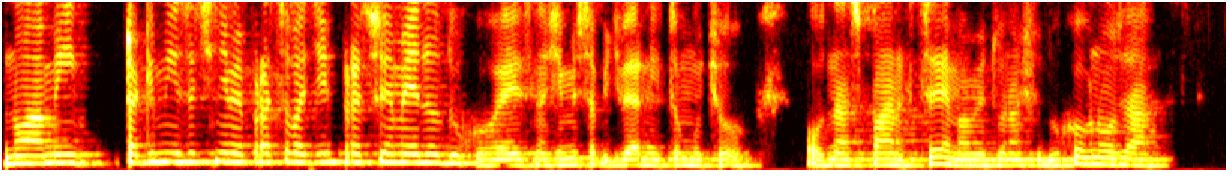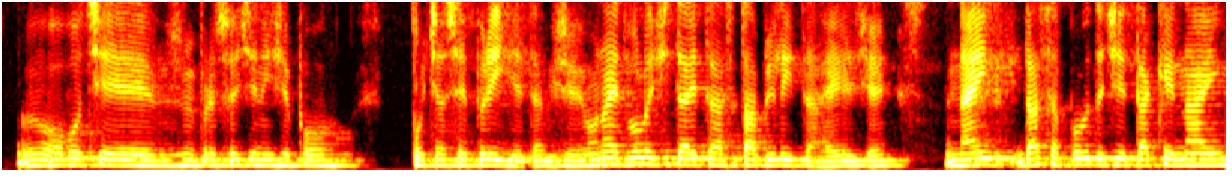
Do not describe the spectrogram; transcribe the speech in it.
No a my, tak my začneme pracovať, pracujeme jednoducho, hej, snažíme sa byť verní tomu, čo od nás pán chce, máme tu našu duchovnosť a e, ovocie sme presvedčení, že po, po čase príde. Takže ona je dôležitá aj tá stabilita, hej, že naj, dá sa povedať, že také naj,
